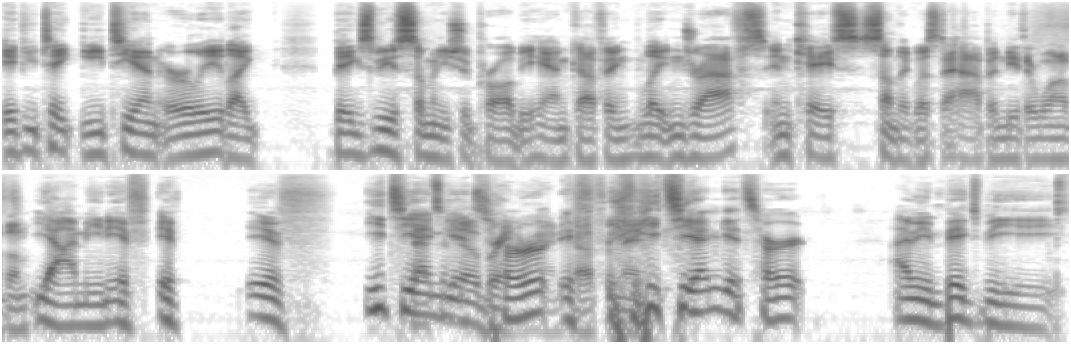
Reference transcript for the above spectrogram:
if you take Etienne early, like. Bigsby is someone you should probably be handcuffing late in drafts in case something was to happen to either one of them. Yeah, I mean, if if if Etienne gets hurt, if, if. Etienne gets hurt, I mean, Bigsby.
